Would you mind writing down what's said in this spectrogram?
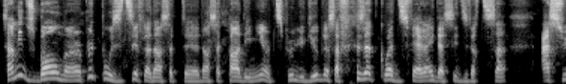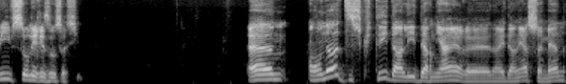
ça baume, un peu de positif dans, cette, euh, pandémie un petit peu lugubre. Ça faisait de quoi différent et d'assez divertissant à suivre sur les réseaux sociaux. Euh, on a discuté dans les dernières, euh, dans les dernières semaines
